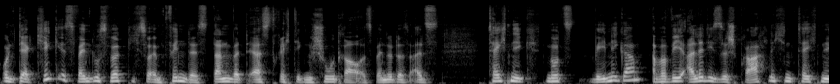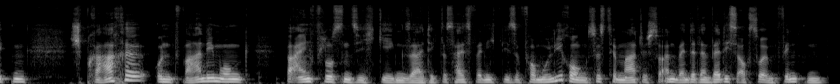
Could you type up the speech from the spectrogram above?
Und der Kick ist, wenn du es wirklich so empfindest, dann wird erst richtigen Schuh draus. Wenn du das als Technik nutzt, weniger. Aber wie alle diese sprachlichen Techniken Sprache und Wahrnehmung beeinflussen sich gegenseitig. Das heißt, wenn ich diese Formulierung systematisch so anwende, dann werde ich es auch so empfinden.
